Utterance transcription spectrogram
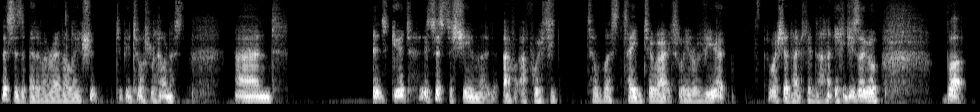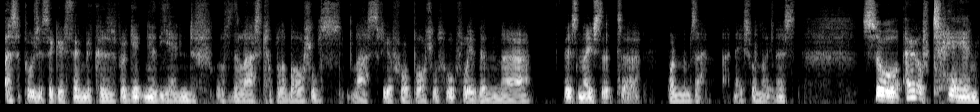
This is a bit of a revelation, to be totally honest. And it's good. It's just a shame that I've, I've waited till this time to actually review it. I wish I'd actually done it ages ago. But I suppose it's a good thing because we're getting near the end of the last couple of bottles, last three or four bottles. Hopefully, then uh, it's nice that uh, one of them's a, a nice one like this. So, out of ten,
